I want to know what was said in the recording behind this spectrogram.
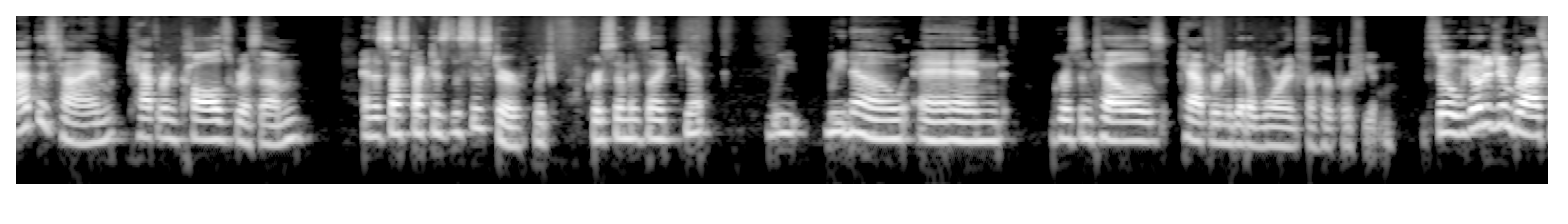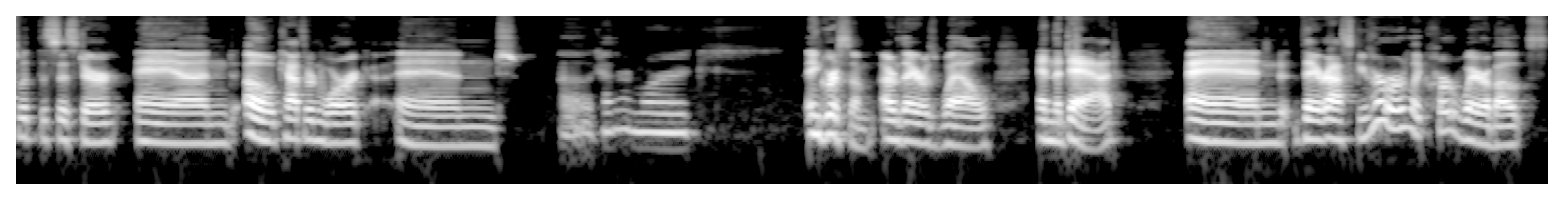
at this time, Catherine calls Grissom, and the suspect is the sister, which Grissom is like, "Yep, we we know." And Grissom tells Catherine to get a warrant for her perfume. So we go to Jim Brass with the sister, and oh, Catherine Warrick and uh, Catherine Warrick and Grissom are there as well, and the dad, and they're asking her like her whereabouts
